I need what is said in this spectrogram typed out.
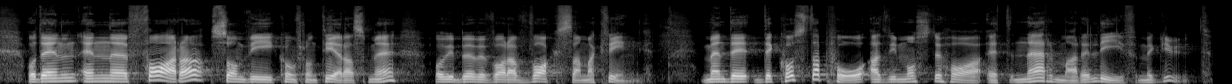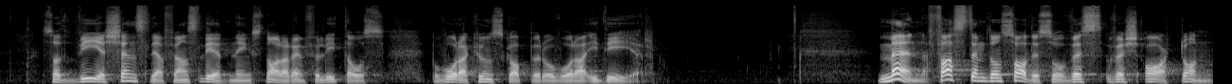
Och det är en, en eh, fara som vi konfronteras med och vi behöver vara vaksamma kring. Men det, det kostar på att vi måste ha ett närmare liv med Gud. Så att vi är känsliga för hans ledning snarare än förlita oss på våra kunskaper och våra idéer. Men fastän de sade så, vers 18,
